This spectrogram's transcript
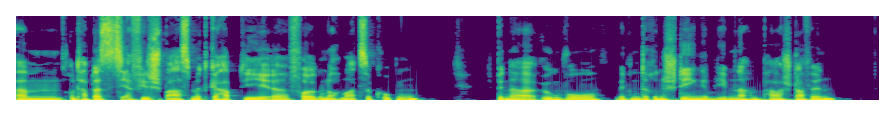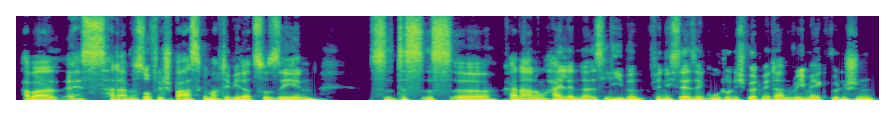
Ähm, und habe da sehr viel Spaß mit gehabt, die äh, Folgen nochmal zu gucken. Ich bin da irgendwo mittendrin stehen geblieben nach ein paar Staffeln. Aber es hat einfach so viel Spaß gemacht, die wieder zu sehen. Das, das ist, äh, keine Ahnung, Highlander ist Liebe, finde ich sehr, sehr gut. Und ich würde mir da ein Remake wünschen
